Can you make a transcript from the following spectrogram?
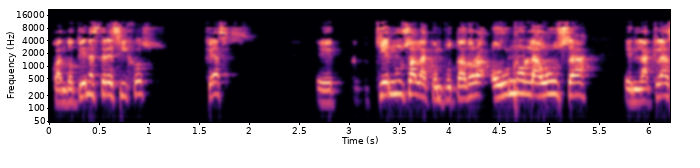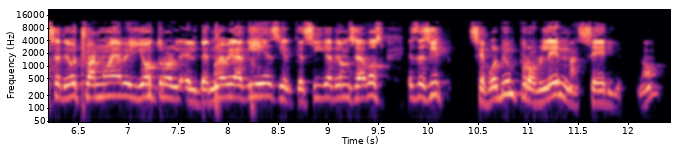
cuando tienes tres hijos, ¿qué haces? Eh, ¿Quién usa la computadora? O uno la usa en la clase de 8 a 9 y otro el de 9 a 10 y el que sigue de 11 a 2. Es decir, se vuelve un problema serio, ¿no?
